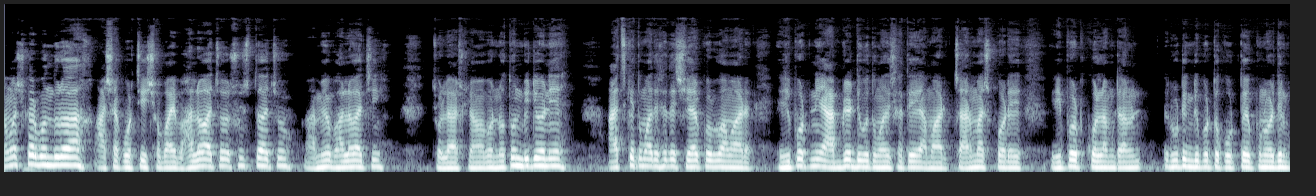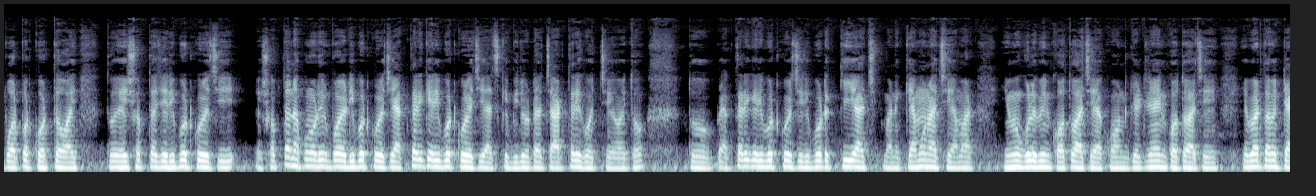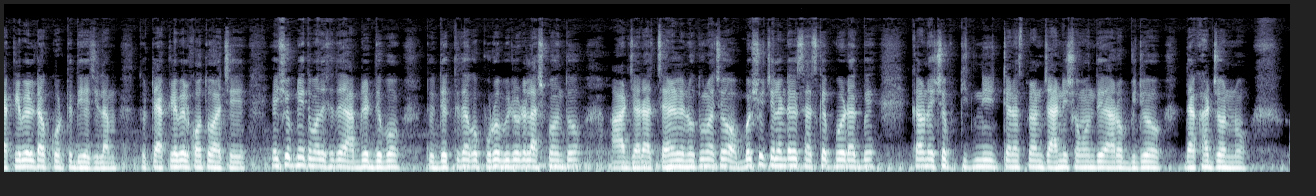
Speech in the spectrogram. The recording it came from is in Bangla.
নমস্কার বন্ধুরা, আশা করছি সবাই ভালো আছো, সুস্থ আছো, আমিও ভালো আছি। চলে আসলাম আবার নতুন ভিডিও নিয়ে। আজকে তোমাদের সাথে শেয়ার করব আমার রিপোর্ট নিয়ে আপডেট দেবো তোমাদের সাথে। আমার চার মাস পরে রিপোর্ট করলাম, কারণ রুটিন রিপোর্ট তো করতে হয়, পনেরো দিন পর পর করতে হয়। তো এই সপ্তাহে যে রিপোর্ট করেছি, এই সপ্তাহে না, পনেরো দিন পরে রিপোর্ট করেছি, এক তারিখে রিপোর্ট করেছি আজকে, ভিডিওটা চার তারিখ হচ্ছে হয়তো। তো এক তারিখে রিপোর্ট করেছি রিপোর্টে কী আছে মানে কেমন আছে, আমার হিমোগ্লোবিন কত আছে এখন ক্রেটিনাইন কত আছে? এবার তো আমি ট্যাক লেভেলটাও করতে দিয়েছিলাম, তো ট্যাক লেভেল কত আছে? এইসব নিয়ে তোমাদের সাথে আপডেট দেবো। তো দেখতে থাকো পুরো ভিডিওটা লাস্ট পর্যন্ত। আর যারা চ্যানেলে নতুন আছে, অবশ্যই চ্যানেলটাকে সাবস্ক্রাইব করে রাখবে। কারণ এইসব কিডনি ট্রান্সপ্লান্ট জার্নি সম্বন্ধে আরও ভিডিও দেখার জন্য।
